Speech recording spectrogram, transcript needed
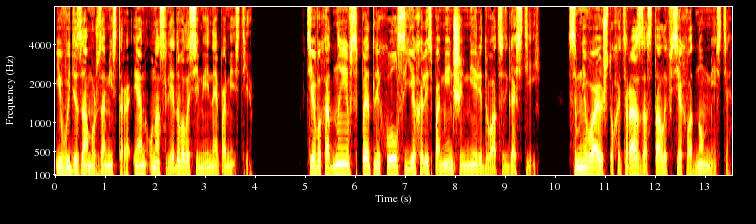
и, выйдя замуж за мистера Н, унаследовала семейное поместье. В те выходные в Спэтли-Холл съехались по меньшей мере 20 гостей. Сомневаюсь, что хоть раз застал их всех в одном месте.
